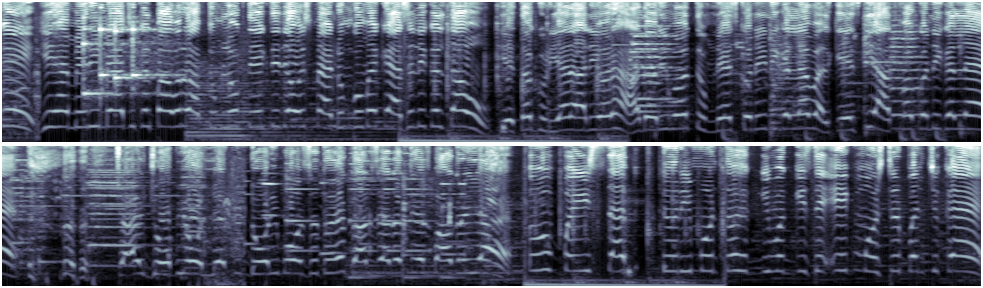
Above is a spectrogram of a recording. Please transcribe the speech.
गए? ये है मेरी मैजिकल पावर आप तुम लोग देखते जाओ इस मैडम को मैं कैसे निकलता हूँ। ये तो गुड़िया रानी और हाँ और तुमने इसको नहीं निकलना, बल्कि इसकी आत्मा को निकलना है। चाहे जो भी हो लेकिन डोरीमोन से तो ये घर ज़्यादा तेज भाग रही है। ओ भाई साहब डोरीमोन तो हक्की वक्की से एक मोस्टर बन चुका है।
